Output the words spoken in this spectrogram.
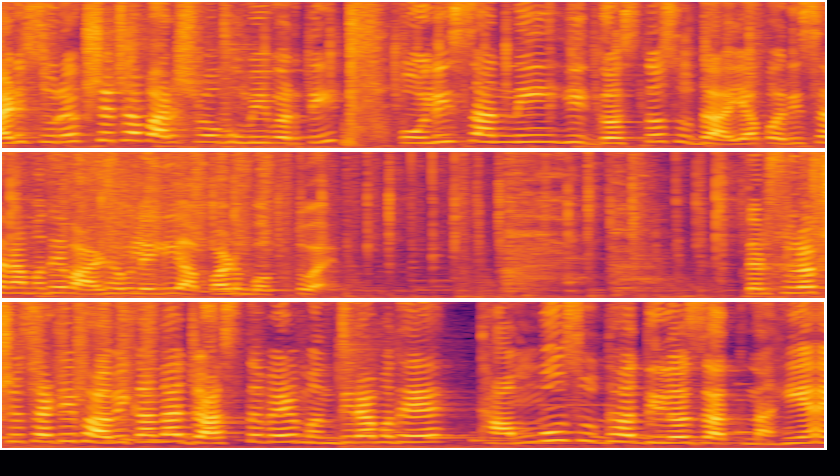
आणि सुरक्षेच्या पार्श्वभूमीवरती पोलिसांनी ही गस्त सुद्धा या परिसरामध्ये वाढवलेली आपण बघतोय. तर सुरक्षेसाठी भाविकांना जास्त वेळ मंदिरामध्ये थांबू सुद्धा दिलं जात नाहीये.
